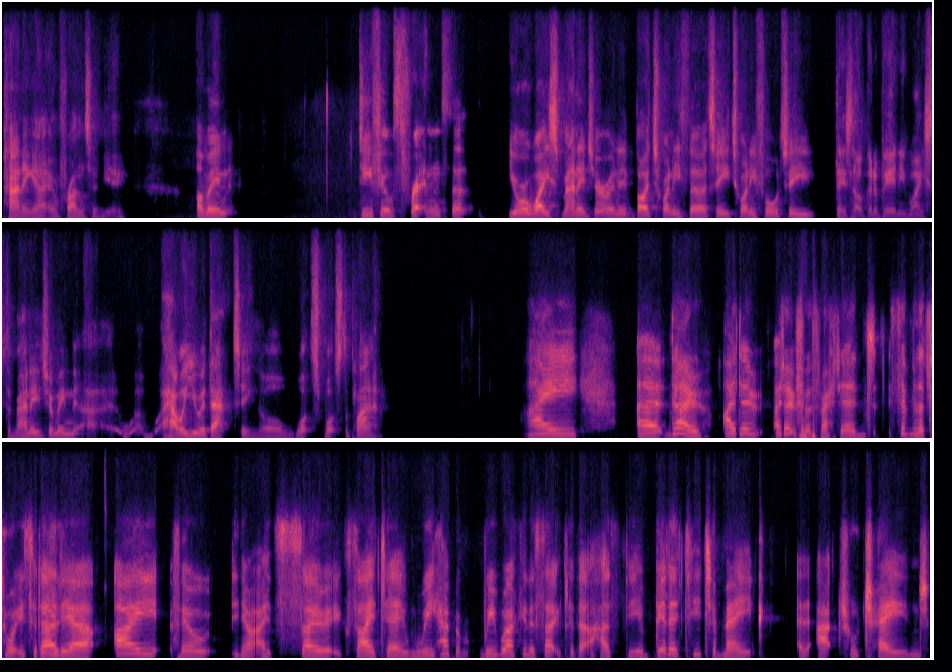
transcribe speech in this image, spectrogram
panning out in front of you. I mean, do you feel threatened that you're a waste manager and by 2030, 2040, there's not going to be any waste to manage? I mean, uh, how are you adapting or what's what's the plan? I uh, no, I don't. I don't feel threatened. Similar to what you said earlier, I feel you know it's so exciting. We have a, we work in a sector that has the ability to make an actual change,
